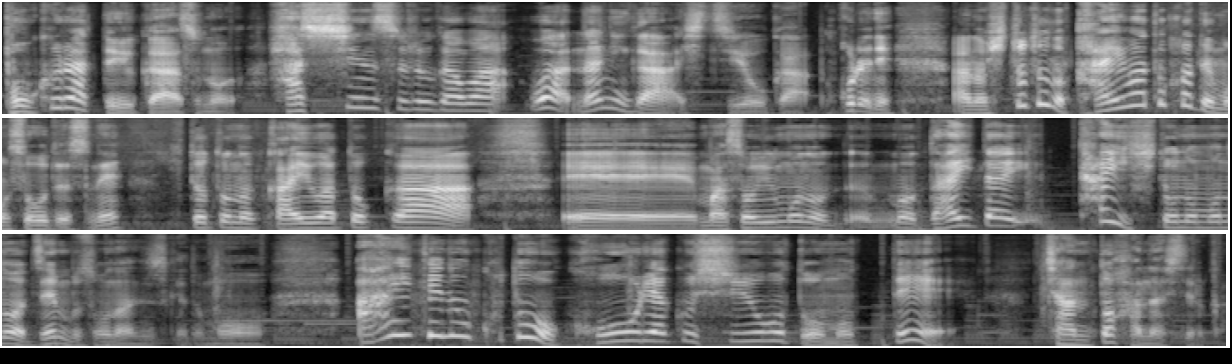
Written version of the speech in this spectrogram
僕らというか、その発信する側は何が必要か。これね、あの人との会話とかでもそうですね。人との会話とか、えー、まあそういうもの、もう大体、対人のものは全部そうなんですけども、相手のことを攻略しようと思って、ちゃんと話してるか。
